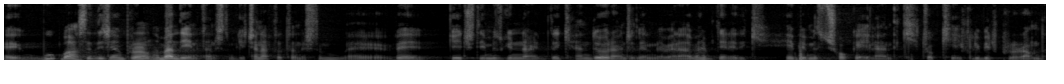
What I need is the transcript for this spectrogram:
E, bu bahsedeceğim programla ben de yeni tanıştım. Geçen hafta tanıştım e, ve geçtiğimiz günlerde de kendi öğrencilerimle beraber bir denedik. Hepimiz çok eğlendik. Çok keyifli bir programdı.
